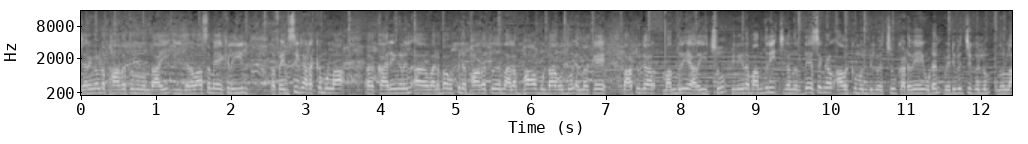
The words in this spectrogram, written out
ജനങ്ങളുടെ ഭാഗത്തു നിന്നുണ്ടായി. ഈ ജനവാസ മേഖലയിൽ ഫെൻസിംഗ് അടക്കമുള്ള കാര്യങ്ങളിൽ വനംവകുപ്പിന്റെ ഭാഗത്ത് നിന്ന് അലംഭാവം ഉണ്ടാകുന്നു എന്നൊക്കെ നാട്ടുകാർ മന്ത്രിയെ അറിയിച്ചു. പിന്നീട് മന്ത്രി ചില നിർദ്ദേശങ്ങൾ അവർക്ക് മുൻപിൽ വെച്ചു. കടുവയെ ഉടൻ വെടിവെച്ച് കൊല്ലും എന്നുള്ള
